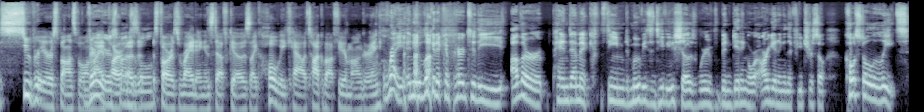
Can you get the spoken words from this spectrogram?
super irresponsible on Very my part as, as far as writing and stuff goes. Like, holy cow, talk about fear mongering. Right. And you look at it compared to the other pandemic themed movies and TV shows we've been getting or are getting in the future. So, Coastal Elites.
